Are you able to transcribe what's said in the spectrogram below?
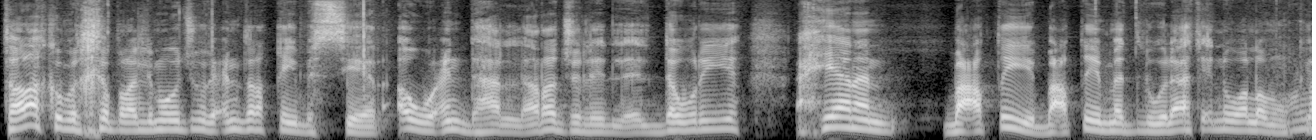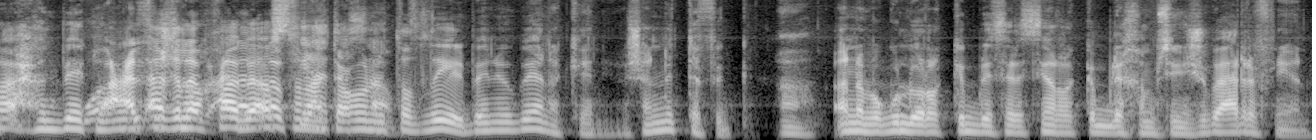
تراكم الخبرة اللي موجود عند رقيب السير أو عند هالرجل الدورية أحيانا بعطيه بعطيه مدلولات إنه والله ممكن والله احمد بيك وعلى الأغلب هذا أصلا تعون. التضليل بيني وبينك يعني عشان نتفق آه. أنا بقول له ركب لي 30 ركب لي 50 شو بيعرفني أنا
